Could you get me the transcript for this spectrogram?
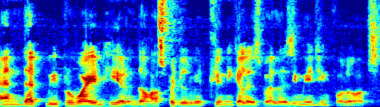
and that we provide here in the hospital with clinical as well as imaging follow ups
